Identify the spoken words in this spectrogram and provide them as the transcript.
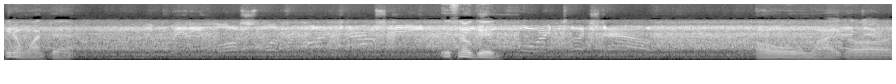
we don't want that. It's no good. Oh my God.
